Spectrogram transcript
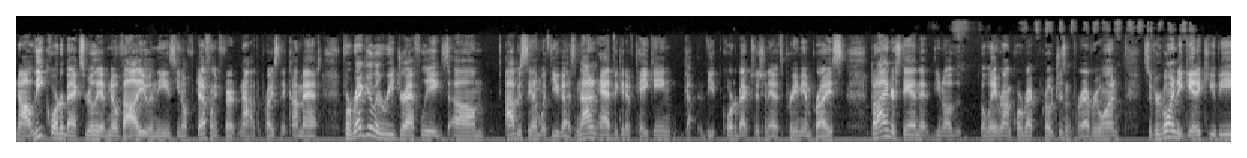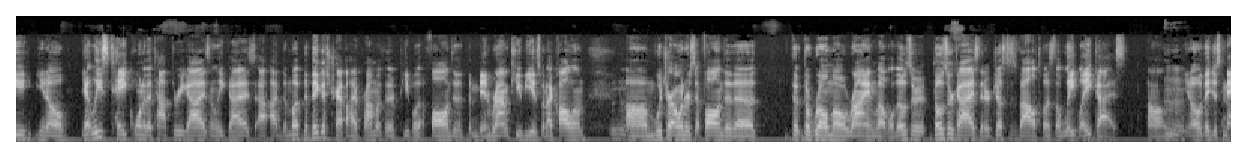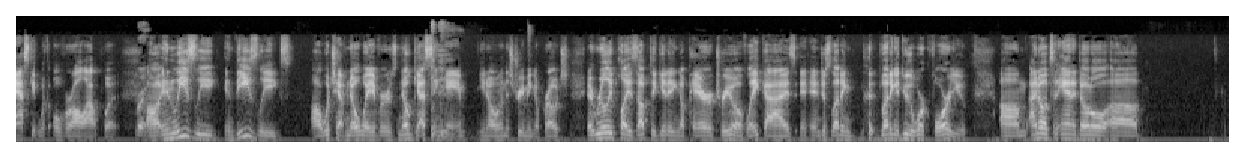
Now, elite quarterbacks really have no value in these, you know, definitely for not at the price they come at. For regular redraft leagues, um, obviously I'm with you guys. I'm not an advocate of taking the quarterback position at its premium price, but I understand that, you know, the, the late round quarterback approach isn't for everyone. So if you're going to get a QB, you know, at least take one of the top three guys and elite guys. I, I, the, the biggest trap I have problem with are people that fall into the mid round QB is what I call them, mm-hmm. um, which are owners that fall into the the, the Romo Ryan level. Those are those are guys that are just as volatile as the late late guys. Um, mm. You know, they just mask it with overall output. Right. Uh, in these league in these leagues, uh, which have no waivers, no guessing game, you know, in the streaming approach, it really plays up to getting a pair or trio of late guys and, and, just letting letting it do the work for you. Um, I know it's an anecdotal uh,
